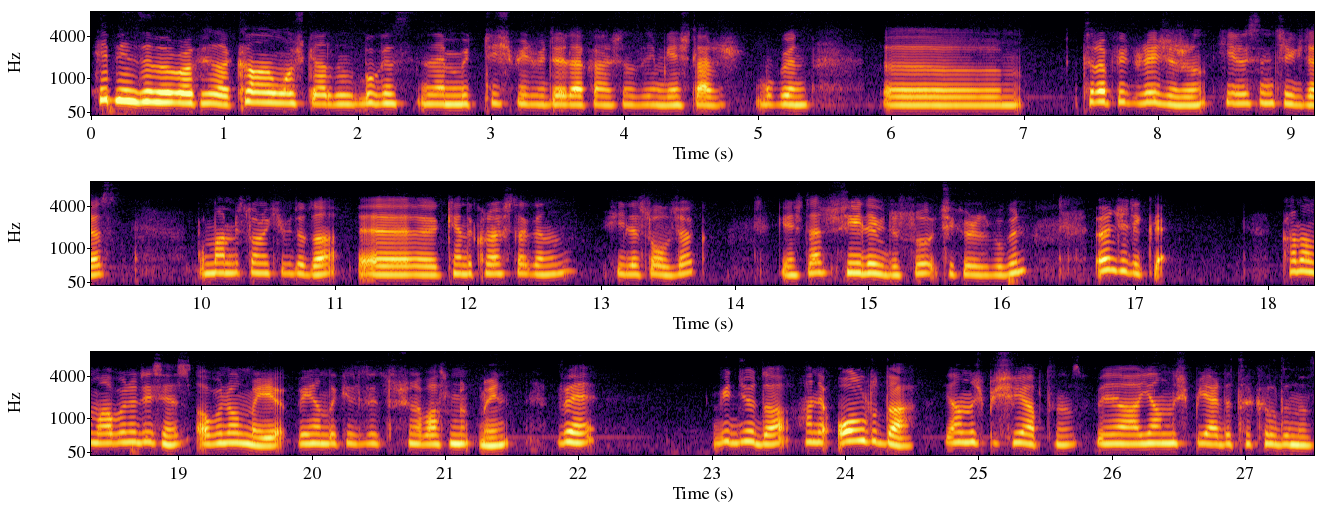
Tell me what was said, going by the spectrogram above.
Hepinize merhaba arkadaşlar kanalıma hoş geldiniz. Bugün sizinle müthiş bir videoyla karşınızdayım gençler. Bugün eee Traffic Rager'ın hilesini çekeceğiz. Bundan bir sonraki videoda eee Candy Crush Saga'nın hilesi olacak. Gençler hile videosu çekiyoruz bugün. Öncelikle kanalıma abone değilseniz abone olmayı ve yanındaki zil tuşuna basmayı unutmayın. Ve videoda hani oldu da yanlış bir şey yaptınız veya yanlış bir yerde takıldınız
